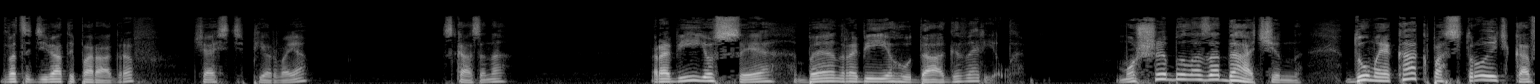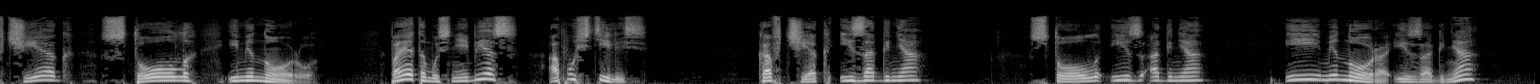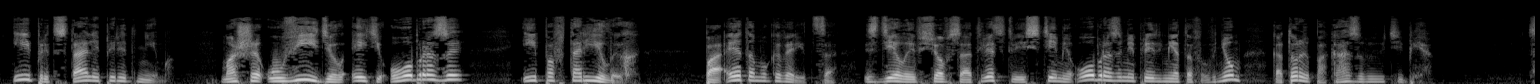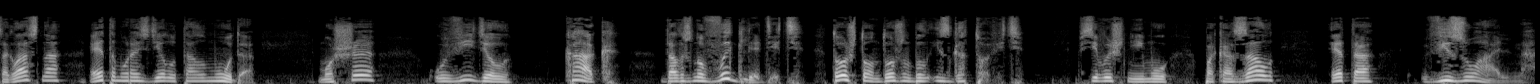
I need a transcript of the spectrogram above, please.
29 параграф, часть первая, сказано, Раби Йосе бен Раби Егуда говорил, Моше был озадачен, думая, как построить ковчег, стол и минору. Поэтому с небес опустились ковчег из огня, стол из огня и минора из огня, и предстали перед ним. Маше увидел эти образы и повторил их. Поэтому говорится, сделай все в соответствии с теми образами предметов в нем, которые показываю тебе. Согласно этому разделу Талмуда, Моше увидел, как должно выглядеть то, что он должен был изготовить. Всевышний ему показал это визуально.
